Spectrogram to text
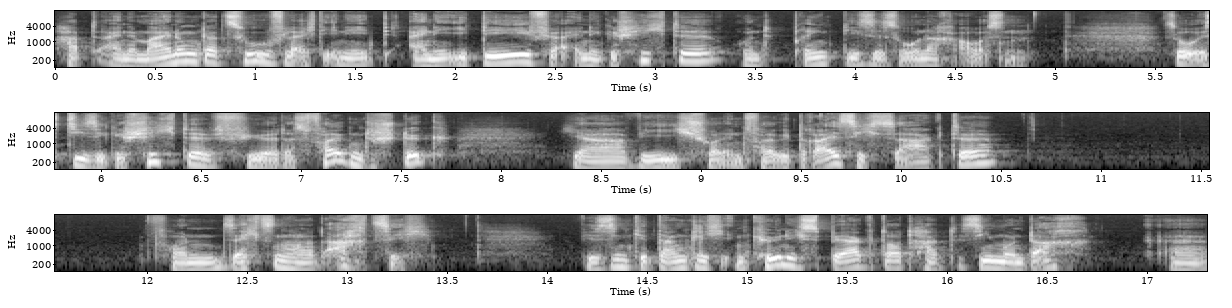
habt eine Meinung dazu, vielleicht eine Idee für eine Geschichte und bringt diese so nach außen. So ist diese Geschichte für das folgende Stück, ja, wie ich schon in Folge 30 sagte, von 1680. Wir sind gedanklich in Königsberg, dort hat Simon Dach äh,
